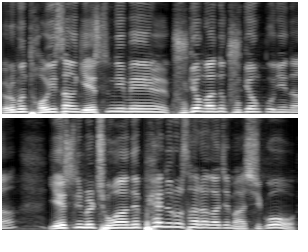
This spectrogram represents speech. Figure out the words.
여러분 더 이상 예수님을 구경하는 구경꾼이나 예수님을 좋아하는 팬으로 살아가지 마시고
